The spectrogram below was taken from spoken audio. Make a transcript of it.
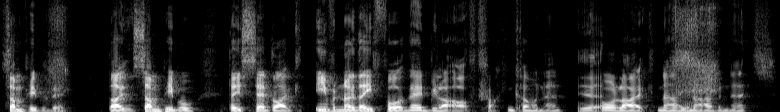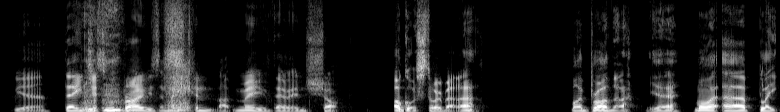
Some people do. Like some people, they said like even though they thought they'd be like, oh fucking come on then, Yeah. or like no, you're not having this. Yeah. They just froze and they couldn't like move. They were in shock. I've got a story about that. My brother, yeah, my uh Blake,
